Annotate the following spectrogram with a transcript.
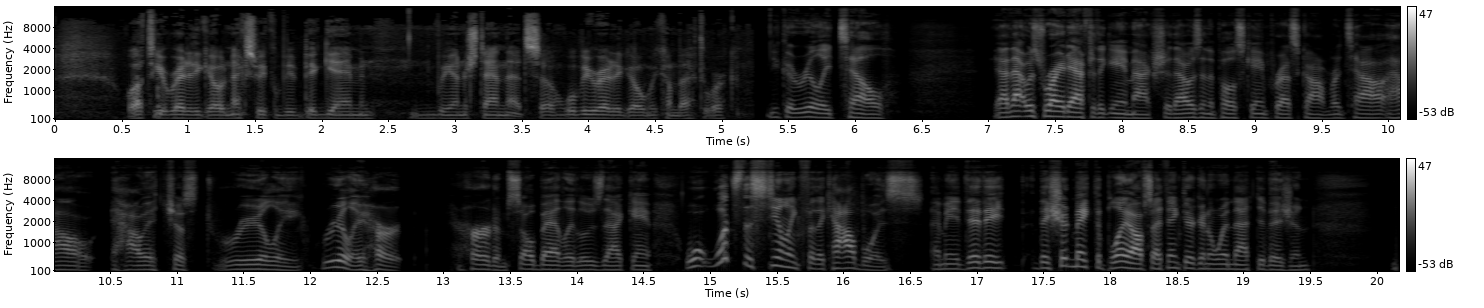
we'll have to get ready to go. Next week will be a big game, and, we understand that. So we'll be ready to go when we come back to work. You could really tell. Yeah, that was right after the game. Actually, that was in the post game press conference. How how how it just really really hurt hurt him so badly lose that game. Wh- What's the ceiling for the Cowboys? I mean, they they they should make the playoffs. I think they're going to win that division.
